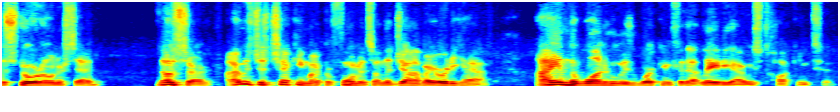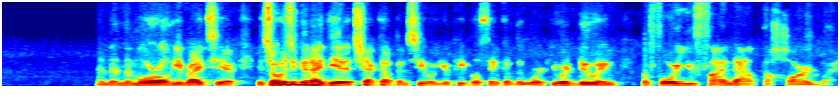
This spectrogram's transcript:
The store owner said, No, sir. I was just checking my performance on the job I already have. I am the one who is working for that lady I was talking to. And then the moral he writes here it's always a good idea to check up and see what your people think of the work you are doing before you find out the hard way.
